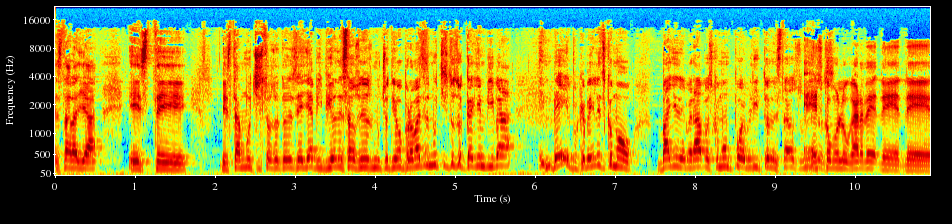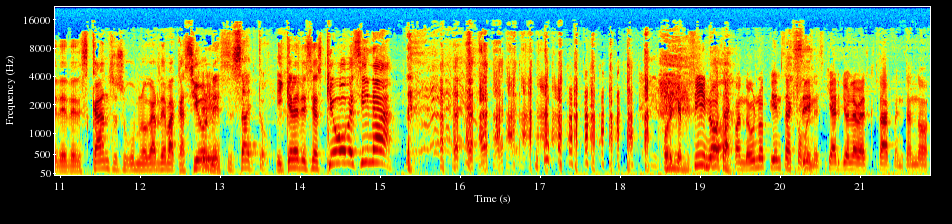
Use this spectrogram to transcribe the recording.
estar allá, este, está muy chistoso. Entonces ella vivió en Estados Unidos mucho tiempo, pero además es muy chistoso que alguien viva en Vail, porque Vail es como Valle de Bravo, es como un pueblito en Estados Unidos. Es como un lugar de, de, de- de- de descanso, es como un lugar de vacaciones. Exacto. ¿Y qué le decías? ¿Qué hubo, vecina? Porque sí, no, o sea, cuando uno piensa como Sí. en esquiar, yo la verdad es que estaba pensando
